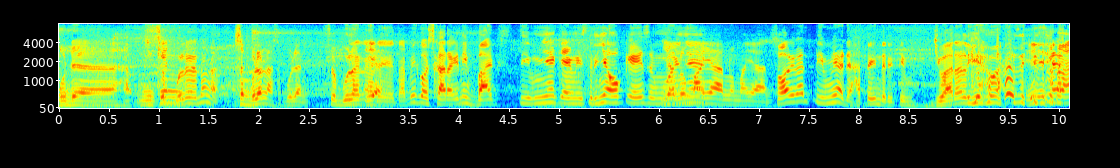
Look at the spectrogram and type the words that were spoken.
Udah mungkin Sebulan ada nggak? sebulan lah sebulan. Sebulan Iya. ada ya. Tapi kalau sekarang ini vibes timnya, chemistry-nya oke Ya semuanya. lumayan lumayan. Soalnya kan timnya ada satu yang dari tim juara Liga Mahasiswa.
